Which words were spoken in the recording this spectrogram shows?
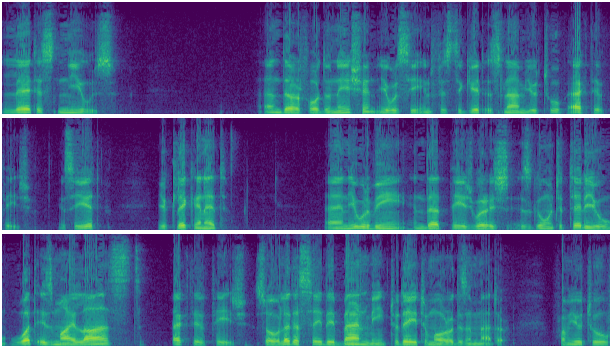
latest news. Under for donation, you will see Investigate Islam YouTube active page. You see it? You click in it, and you will be in that page where it is going to tell you what is my last active page. So let us say they ban me today, tomorrow, doesn't matter, from YouTube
